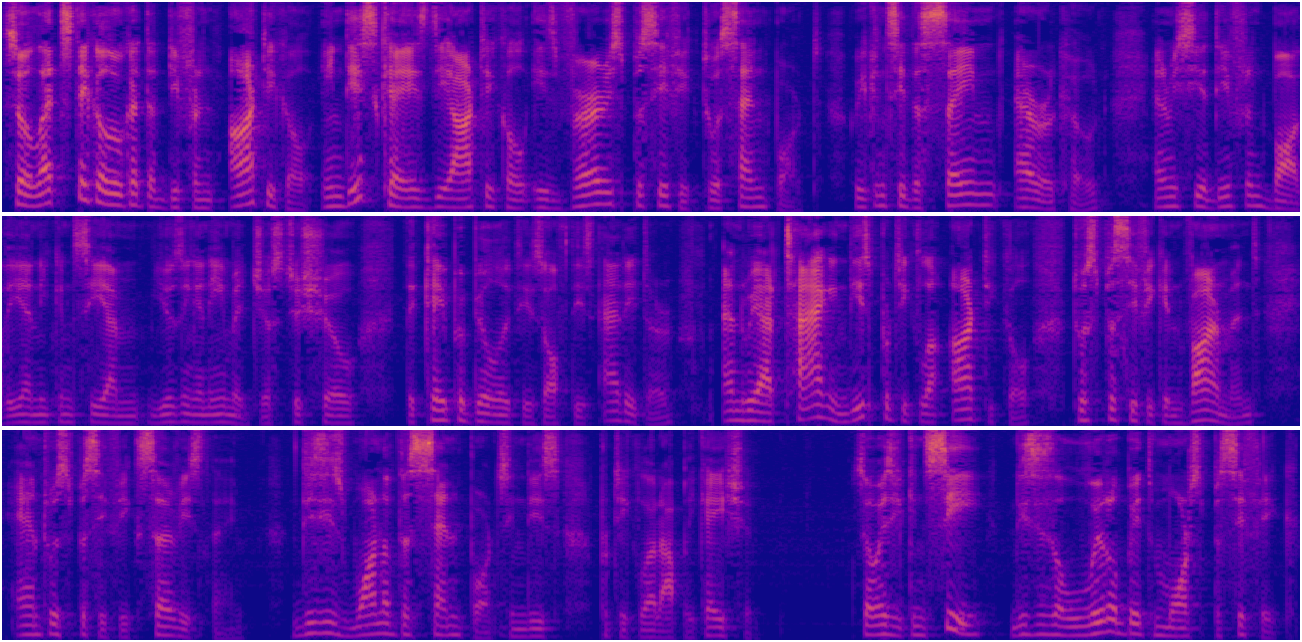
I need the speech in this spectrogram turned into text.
So let's take a look at a different article. In this case, the article is very specific to a send port. We can see the same error code and we see a different body and you can see I'm using an image just to show the capabilities of this editor and we are tagging this particular article to a specific environment and to a specific service name. This is one of the send ports in this particular application. So as you can see, this is a little bit more specific.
